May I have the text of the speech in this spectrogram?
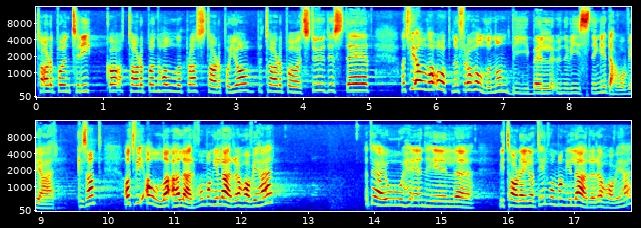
tar det på en trikk og tar det på en holdeplass, tar det på jobb, tar det på et studiested. At vi alle er åpne for å holde noen bibelundervisninger der hvor vi er. Ikke sant? At vi alle er lærere. Hvor mange lærere har vi her? Det er jo en hel eh, Vi tar det en gang til. Hvor mange lærere har vi her?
